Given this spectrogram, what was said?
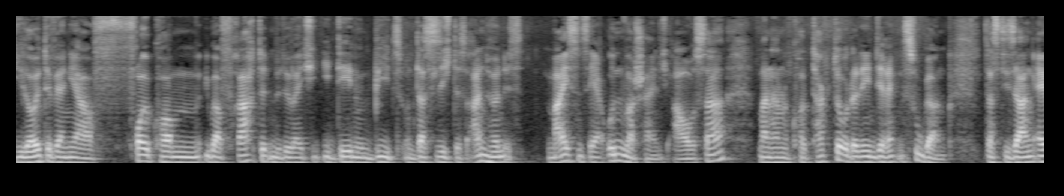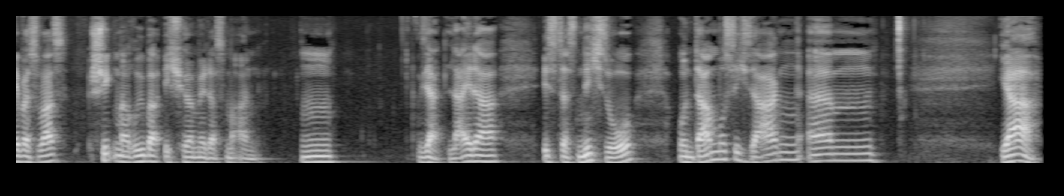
die Leute werden ja vollkommen überfrachtet mit irgendwelchen Ideen und Beats. Und dass sie sich das anhören, ist meistens eher unwahrscheinlich, außer man hat Kontakte oder den direkten Zugang. Dass die sagen, ey, weißt du was, schick mal rüber, ich höre mir das mal an. Hm. Ja, leider ist das nicht so. Und da muss ich sagen, ähm, ja,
